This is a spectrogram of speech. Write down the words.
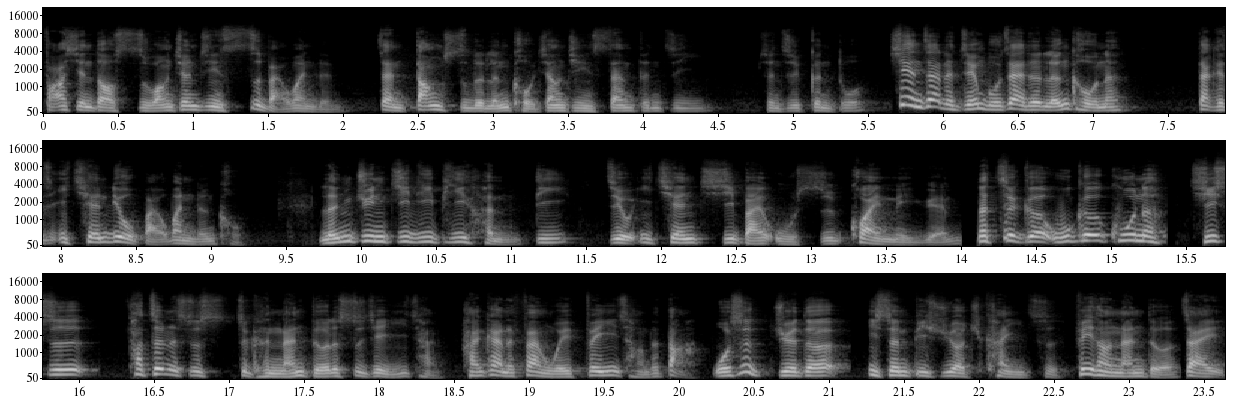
发现到死亡将近四百万人，占当时的人口将近三分之一。甚至更多。现在的柬埔寨的人口呢，大概是一千六百万人口，人均 GDP 很低，只有一千七百五十块美元。那这个吴哥窟呢，其实它真的是这个很难得的世界遗产，涵盖的范围非常的大。我是觉得一生必须要去看一次，非常难得。在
